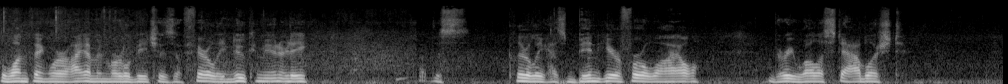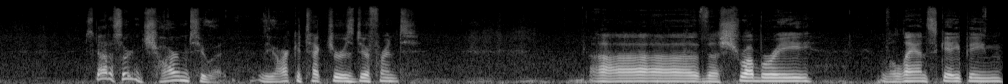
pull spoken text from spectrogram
The one thing where I am in Myrtle Beach is a fairly new community. This clearly has been here for a while, very well established It's got a certain charm to it. The architecture is different. Uh, the shrubbery, the landscaping.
